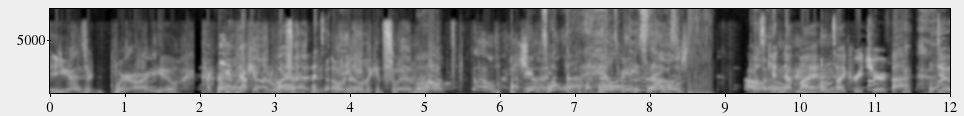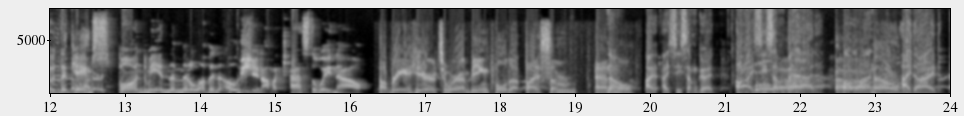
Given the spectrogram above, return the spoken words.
You guys are. Where are you? I Oh my god, what's that? Oh no, they can swim. Oh. Help. Oh my god. swallowed the hell are being these swallowed. I was Oh, no. kidnapped by an anti creature. Ah, Dude, the in the game water. spawned me in the middle of an ocean. I'm a castaway now. I'll bring it here to where I'm being pulled up by some animal. no, I, I see something good. Oh, I see Whoa, something uh, bad. Hold uh, on. help. I died.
